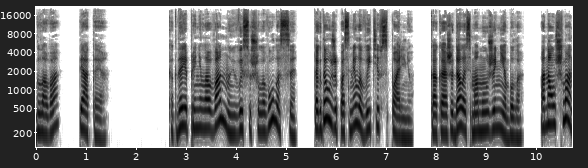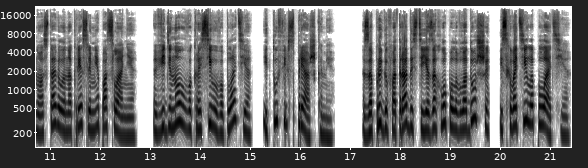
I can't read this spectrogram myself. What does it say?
Глава пятая. Когда я приняла ванну и высушила волосы, тогда уже посмела выйти в спальню. Как и ожидалось, мамы уже не было. Она ушла, но оставила на кресле мне послание в виде нового красивого платья и туфель с пряжками. Запрыгав от радости, я захлопала в ладоши и схватила платье,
